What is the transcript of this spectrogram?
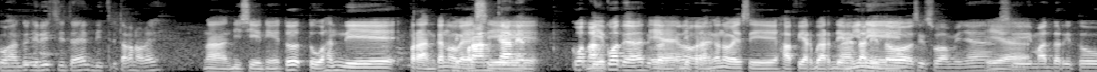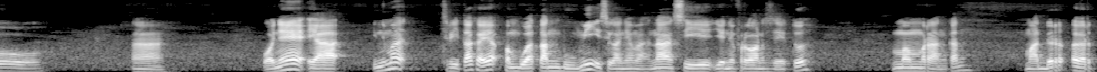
Tuhan tuh jadi ceritanya diceritakan oleh Nah, di sini itu Tuhan diperankan oleh si Diperankan ya, quote unquote ya iya, diperankan, diperankan oleh si Javier Bardem Nah, ini. tadi itu si suaminya Iya. si mother itu Nah, pokoknya ya ini mah cerita kayak pembuatan bumi istilahnya mah. Nah, si Jennifer Lawrence itu memerankan Mother Earth,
